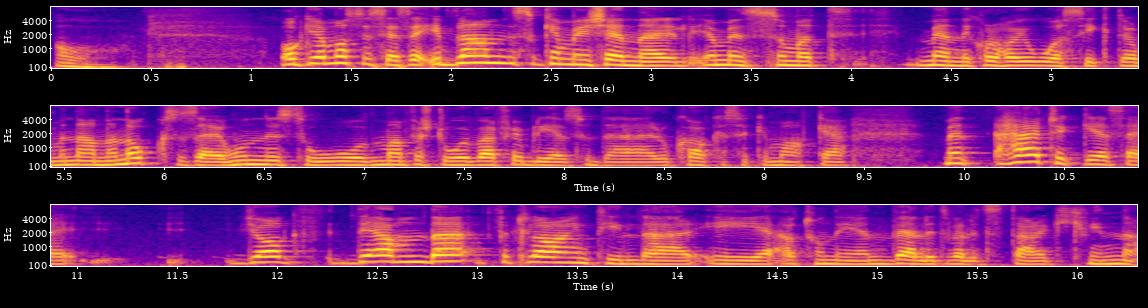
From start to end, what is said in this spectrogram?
Åh. Och jag måste säga så här, ibland så kan man ju känna, ja, men som att människor har ju åsikter om en annan också. Så här, hon är så, man förstår varför det blev så där och kaka söker maka. Men här tycker jag så här, jag, det enda förklaringen till det här är att hon är en väldigt, väldigt stark kvinna.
